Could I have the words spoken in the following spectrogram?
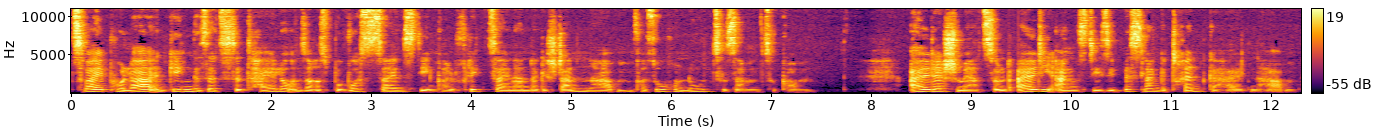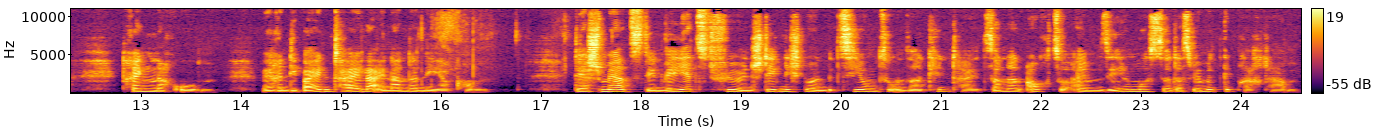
Zwei polar entgegengesetzte Teile unseres Bewusstseins, die in Konflikt zueinander gestanden haben, versuchen nun zusammenzukommen. All der Schmerz und all die Angst, die sie bislang getrennt gehalten haben, drängen nach oben, während die beiden Teile einander näher kommen. Der Schmerz, den wir jetzt fühlen, steht nicht nur in Beziehung zu unserer Kindheit, sondern auch zu einem Seelenmuster, das wir mitgebracht haben,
